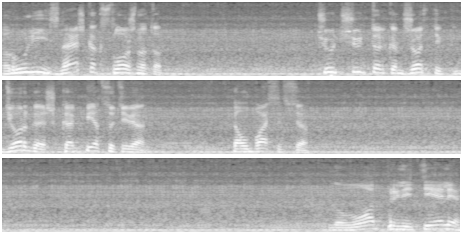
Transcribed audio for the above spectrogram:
Рулить, знаешь, как сложно тут? Чуть-чуть только джойстик дергаешь, капец у тебя. Колбасит все. Ну вот, прилетели.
